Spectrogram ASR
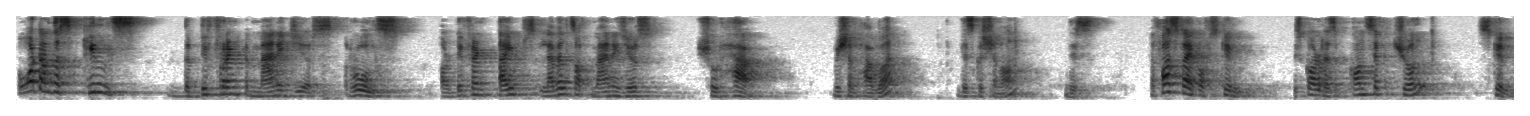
What are the skills the different managers roles or different types levels of managers should have? We shall have a discussion on this. The first type of skill is called as a conceptual skill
